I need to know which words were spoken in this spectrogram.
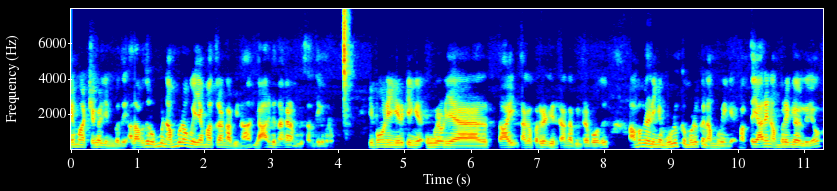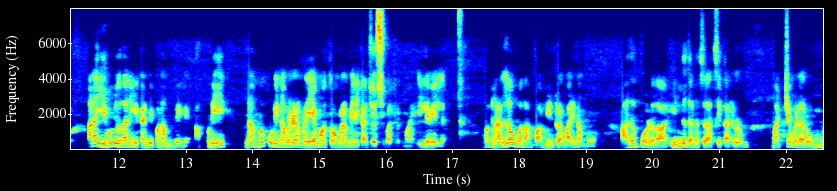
ஏமாற்றங்கள் என்பது அதாவது ரொம்ப நம்பினவங்க ஏமாத்துறாங்க அப்படின்னா யாருக்கு தாங்க நமக்கு சந்தேகம் வரும்? இப்போ நீங்க இருக்கீங்க உங்களுடைய தாய் தகப்பர்கள் இருக்காங்க அப்படின்ற போது அவங்கள நீங்க முழுக்க முழுக்க நம்புவீங்க. மற்ற யாரையும் நம்புறீங்களோ இல்லையோ ஆனா இவங்கள தான் நீங்க கண்டிப்பா நம்புவீங்க. அப்படி நம்பக்கூடிய நபர்கள் நம்மளை ஏமாத்துவாங்க நம்ம என்னைக்காச்சும் யோசிச்சு பார்த்துருக்கோமா? இல்லவே இல்லை. அவங்க நல்லவங்க தான்ப்பா அப்படின்ற மாதிரி நம்புவோம். அது போலதான் இந்த தனுசு ராசிக்காரர்களும் மற்றவங்களை ரொம்ப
